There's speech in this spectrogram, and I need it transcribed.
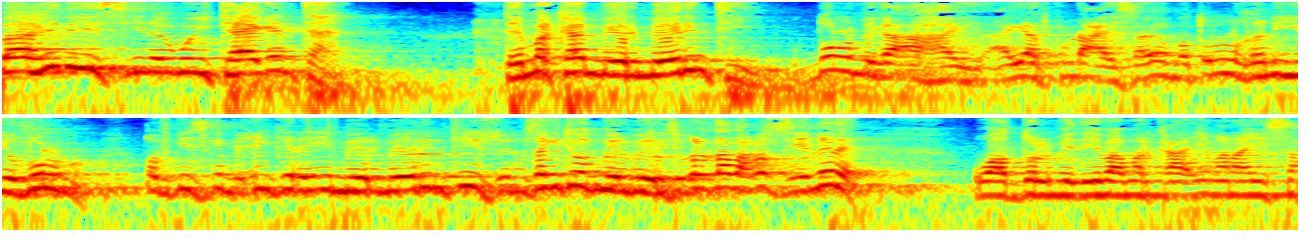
Baahidiisiina way taagan tahay. Dee markaa meermeerintii dulmiga ahayd ayaad ku dhacaysaa matlul haniyi ulmu qofkii iska bixin karayay meermeerintiisu masaakinti waad meermeerisa koltaa waxba siinine. Waa dulmidiibaa markaa imanaysa.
